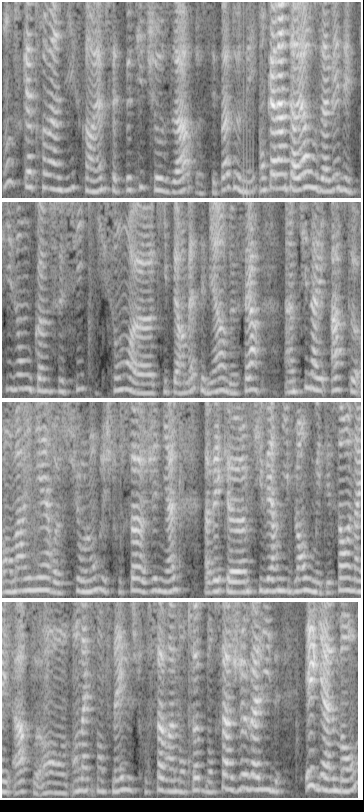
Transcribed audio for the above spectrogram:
11,90 quand même, cette petite chose-là. Euh, c'est pas donné. Donc à l'intérieur, vous avez des petits ongles comme ceci qui euh, qui permettent eh de faire un petit nail art en marinière sur l'ongle. Et je trouve ça génial. Avec euh, un petit vernis blanc, vous mettez ça en nail art, en, accent nail. Je trouve ça vraiment top. Donc ça, je valide également.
